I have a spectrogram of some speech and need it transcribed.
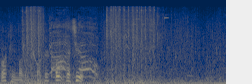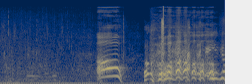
Fucking motherfucker. Oh, that's you. Oh! There you go.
